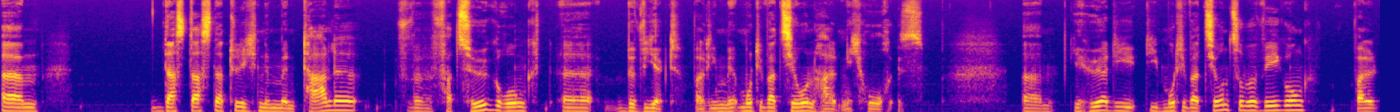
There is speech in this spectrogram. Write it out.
ähm, dass das natürlich eine mentale Verzögerung äh, bewirkt, weil die Motivation halt nicht hoch ist. Ähm, je höher die, die Motivation zur Bewegung, weil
